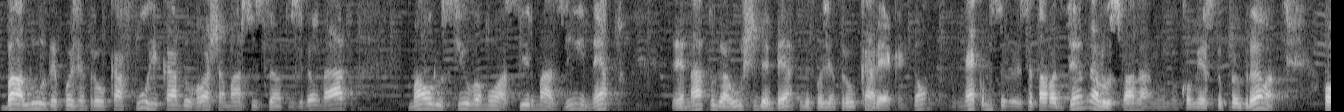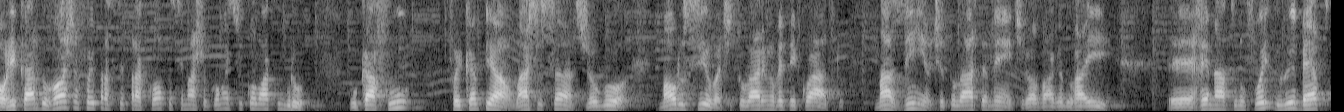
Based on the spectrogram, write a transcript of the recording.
Balu, depois entrou o Cafu, Ricardo Rocha, Márcio Santos e Leonardo, Mauro Silva, Moacir, Mazinho e Neto, Renato Gaúcho e Bebeto, depois entrou o Careca. Então, né, como você estava dizendo, né, Lúcio, lá no começo do programa, ó, o Ricardo Rocha foi para a Copa, se machucou, mas ficou lá com o grupo. O Cafu foi campeão, Márcio Santos jogou, Mauro Silva, titular em 94, Mazinho, titular também, tirou a vaga do Raí. É, Renato não foi, o Bebeto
